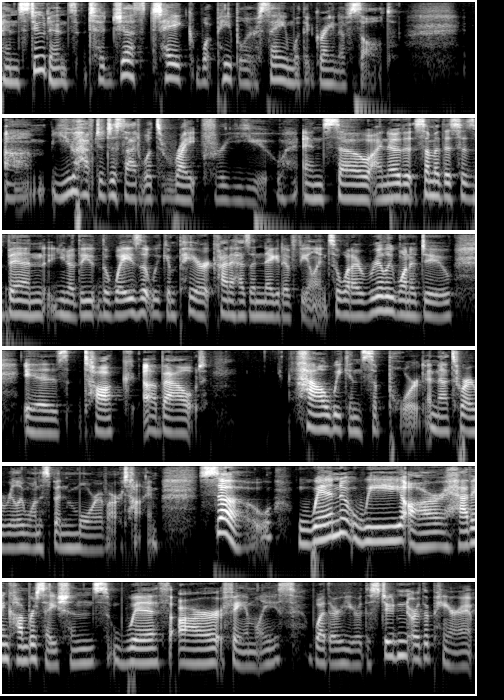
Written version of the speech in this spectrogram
and students to just take what people are saying with a grain of salt. Um, you have to decide what's right for you. And so I know that some of this has been, you know, the, the ways that we compare it kind of has a negative feeling. So what I really want to do is talk about how we can support. And that's where I really want to spend more of our time. So, when we are having conversations with our families, whether you're the student or the parent,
